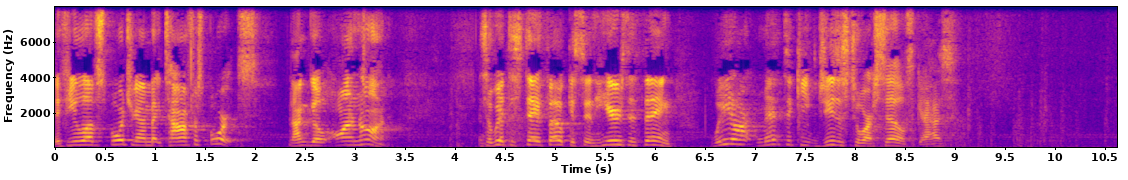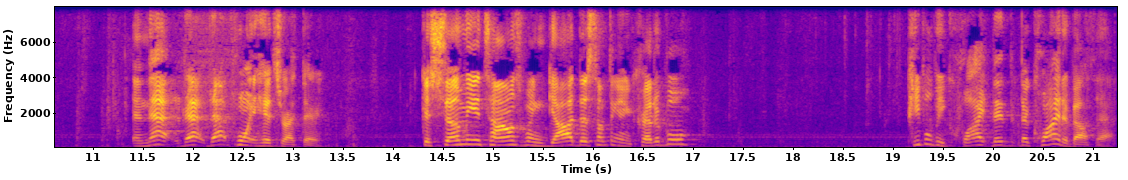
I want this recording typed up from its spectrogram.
If you love sports, you're going to make time for sports. And I can go on and on. And so we have to stay focused. And here's the thing we aren't meant to keep Jesus to ourselves, guys. And that, that, that point hits right there. Because so many times when God does something incredible, people be quiet. They, they're quiet about that.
